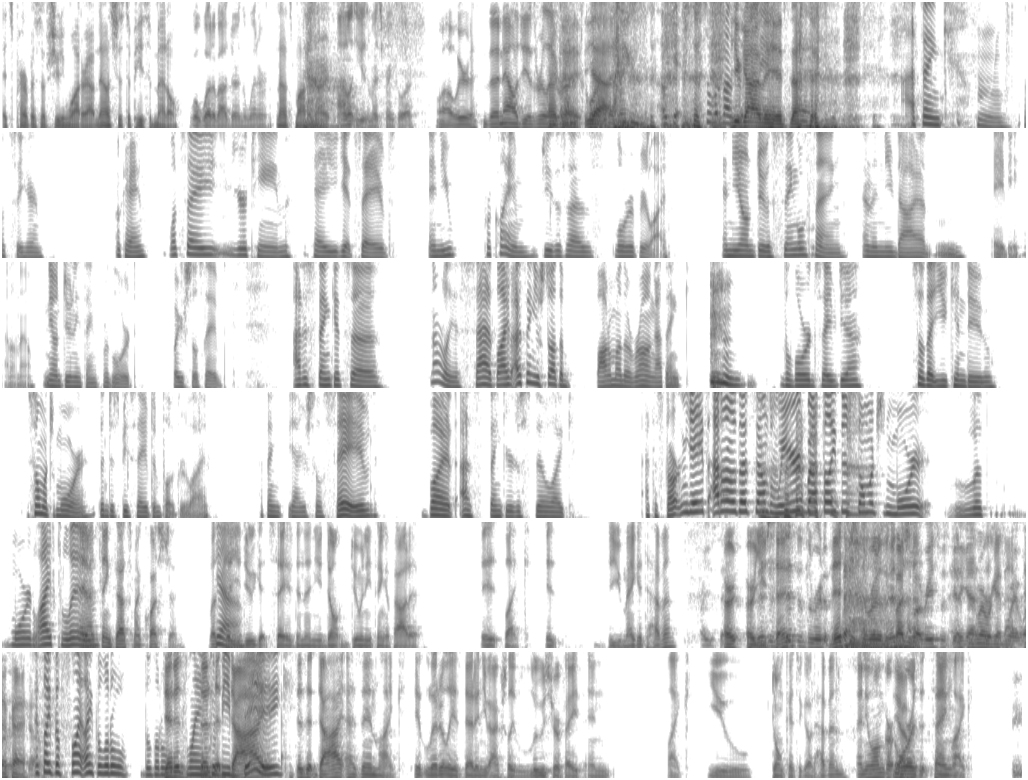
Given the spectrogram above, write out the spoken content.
its purpose of shooting water out. Now it's just a piece of metal. Well, what about during the winter? Now it's modern art. I don't use my sprinkler. Well, we're the analogy is really okay, run its course. Yeah. I think. okay, so what about you got idea? me? It's not. I think. Hmm. Let's see here. Okay, let's say you're a teen. Okay, you get saved, and you proclaim Jesus as Lord of your life, and you don't do a single thing, and then you die at mm, 80, I don't know, and you don't do anything for the Lord, but you're still saved. I just think it's a not really a sad life. I just think you're still at the bottom of the rung. I think the Lord saved you so that you can do so much more than just be saved and float through life. I think, yeah, you're still saved, but I think you're just still like at the starting gates. I don't know if that sounds weird, but I feel like there's so much more with more life to live. And I think that's my question. Let's yeah. say you do get saved and then you don't do anything about it. It like it. Do you make it to heaven? Are you saved? Are, are you is, saved? This is the root of the this question. is the root of the this question. This is what Reese was getting this at. Is where this we're getting at. Okay. It's like the flame, like the little, the little it, flame could be die, big. Does it die as in like it literally is dead and you actually lose your faith and like you don't get to go to heaven any longer, yeah. or is it saying like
